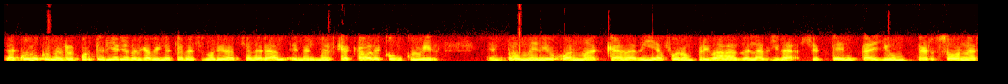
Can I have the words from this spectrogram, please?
De acuerdo con el reporte diario del Gabinete de Seguridad Federal, en el mes que acaba de concluir, en promedio, Juanma, cada día fueron privadas de la vida 71 personas.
